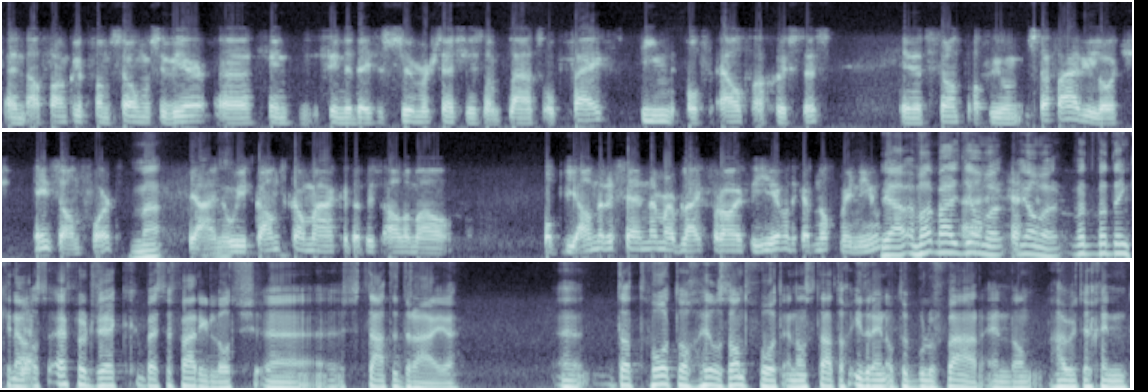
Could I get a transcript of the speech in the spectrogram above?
En afhankelijk van het zomerse weer vindt- vinden deze summer sessions dan plaats op 5, 10 of 11 augustus in het strandpaviljoen Safari Lodge in Zandvoort. Maar Ja, en hoe je kans kan maken, dat is allemaal op die andere zender. Maar blijf vooral even hier, want ik heb nog meer nieuws. Ja, maar, maar jammer, jammer. Wat, wat denk je nou als Afrojack bij Safari Lodge eh, staat te draaien? Eh, dat hoort toch heel Zandvoort en dan staat toch iedereen op de boulevard. En dan hou je toch geen,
